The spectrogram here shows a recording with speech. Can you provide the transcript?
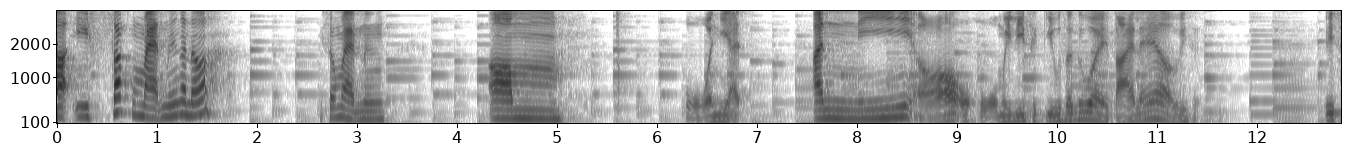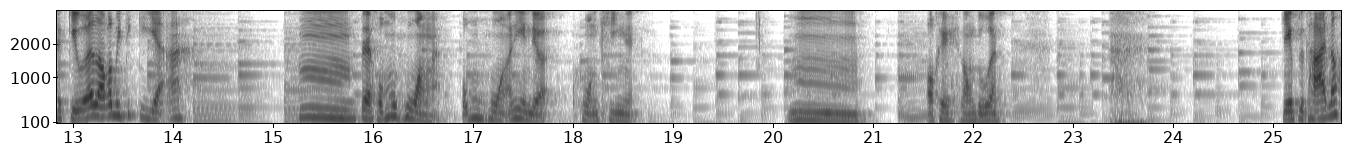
าอีกสักแมตช์นึงกันเนาะอีกสักแมตช์นึงอืมโอ้อันนี้อันนี้อ๋อโอ้โหมีรีสกิลซะด้วยตายแล้วรีสกิลแล้วเราก็มีติกเกียร์อะอืม แต่ผมห่วงอะผมห่วงอันนี้อย่างเดียวห่วงคิงเนี่ยอืม โอเค ลองดูกัน เกมสุดท้ายเนาะ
